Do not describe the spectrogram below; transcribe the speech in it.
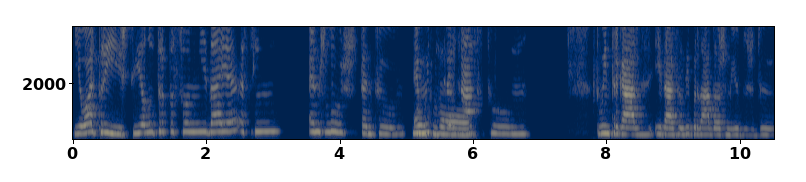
e eu olho para isto e ele ultrapassou a minha ideia assim, anos-luz. Portanto, é muito, muito engraçado tu, tu entregares e dares a liberdade aos miúdos de,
